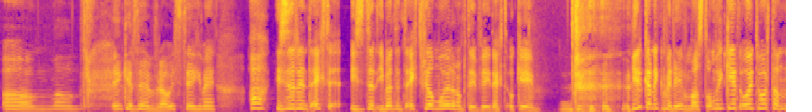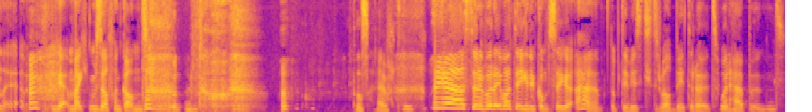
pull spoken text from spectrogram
Oh, man. Eén keer zei een vrouw eens tegen mij... Ah, is er in het echt... Is er, je bent in het echt veel mooier dan op tv. Ik dacht, oké... hier kan ik mee leven. Maar als het omgekeerd ooit wordt, dan eh, maak ik mezelf van kant. Dat is heftig. Maar ja, stel je voor dat iemand tegen u komt zeggen... Ah, op tv ziet het er wel beter uit. What happened?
